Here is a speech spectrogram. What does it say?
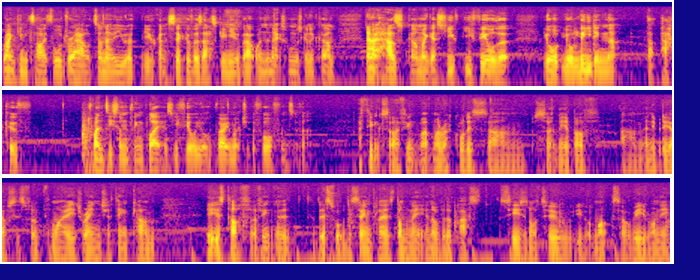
ranking title drought. I know you were, you were kind of sick of us asking you about when the next one was going to come. Now it has come. I guess you, you feel that you're, you're leading that, that pack of 20-something players. You feel you're very much at the forefront of that. I think so. I think my, my record is um, certainly above um, anybody else's for, for my age range. I think um, it is tough. I think that there's sort of the same players dominating over the past season or two. You've got Mark Selby, Ronnie,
